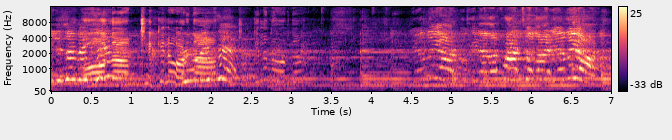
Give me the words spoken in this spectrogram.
Elizabeth'in Oğlum çekil oradan. Çekilin oradan. Yanıyor bugün anafartalar yanıyor.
